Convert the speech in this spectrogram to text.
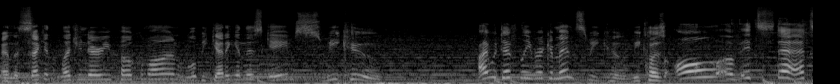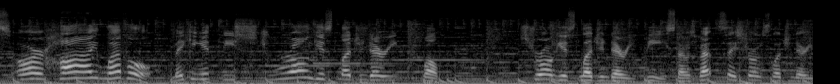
and the second legendary Pokemon we'll be getting in this game, Suicune. I would definitely recommend Suicune because all of its stats are high level, making it the strongest legendary, well, strongest legendary beast. I was about to say strongest legendary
